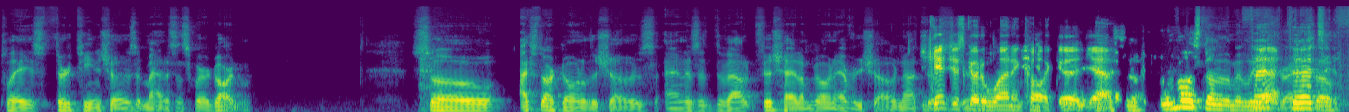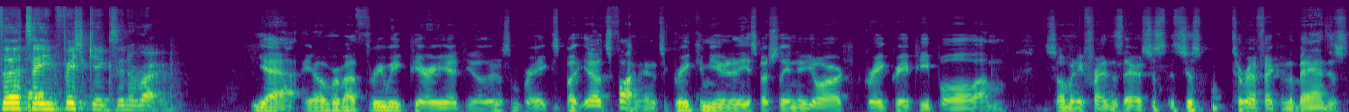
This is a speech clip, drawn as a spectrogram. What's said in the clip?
plays 13 shows at madison square garden. So I start going to the shows, and as a devout Phish head, I'm going to every show. Not just you can't just you go know, to one and call it good. Yeah, yeah so, most of them at least. Thir- right? so, Thirteen Phish gigs in a row. Yeah, you know, over about three week period. You know, there's some breaks, but you know, it's fun and it's a great community, especially in New York. Great, great people. Um, so many friends there. It's just it's just terrific, and the band is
